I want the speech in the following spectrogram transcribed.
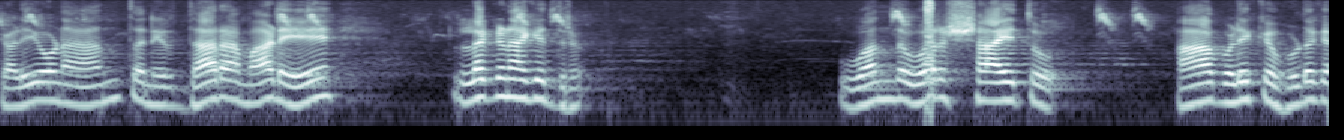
ಕಳೆಯೋಣ ಅಂತ ನಿರ್ಧಾರ ಮಾಡಿ ಲಗ್ನ ಆಗಿದ್ದರು ಒಂದು ವರ್ಷ ಆಯಿತು. ಆ ಬಳಿಕ ಹುಡುಗ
